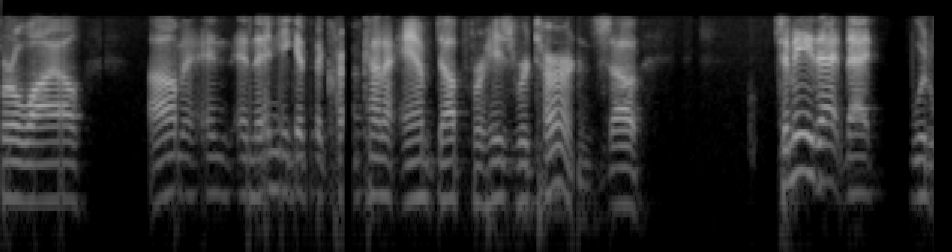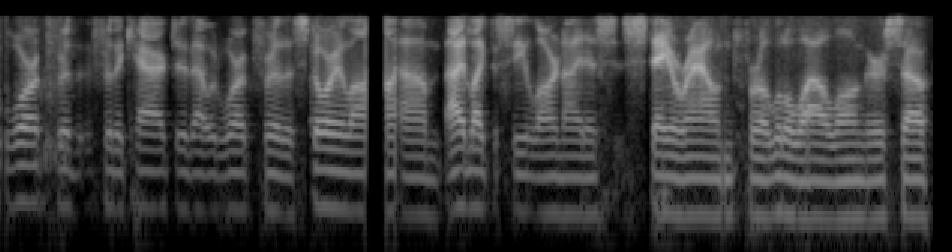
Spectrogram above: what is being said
for a while, um, and and then you get the crowd kind of amped up for his return. So, to me, that that would work for the, for the character. That would work for the storyline. Um, I'd like to see Laurinaitis stay around for a little while longer. So,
